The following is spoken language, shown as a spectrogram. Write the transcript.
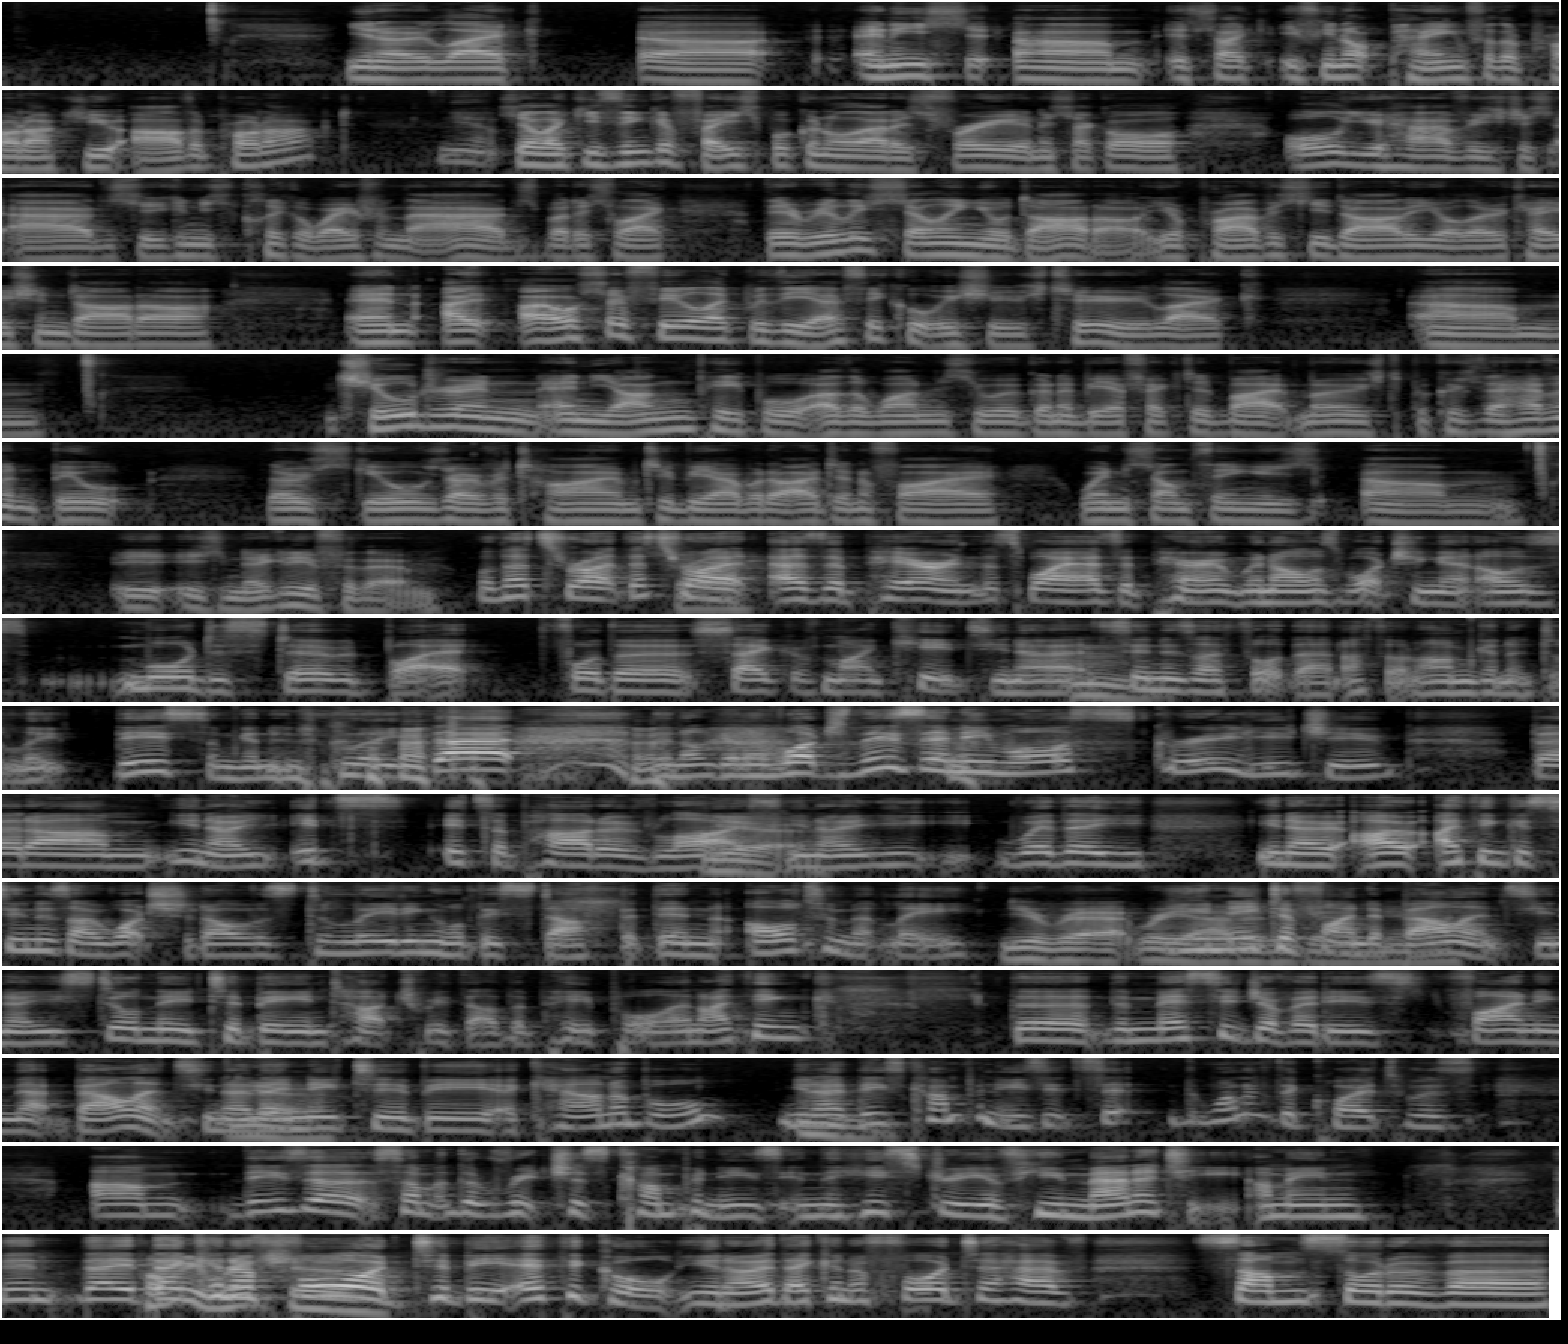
you know, like uh, any, um, it's like if you're not paying for the product, you are the product. Yeah. So like you think of Facebook and all that is free, and it's like, oh, all you have is just ads, so you can just click away from the ads. But it's like they're really selling your data, your privacy data, your location data, and I, I also feel like with the ethical issues too, like, um, children and young people are the ones who are going to be affected by it most because they haven't built those skills over time to be able to identify when something is um is negative for them. Well, that's right. That's So- right. As a parent, that's why, as a parent, when I was watching it, I was more disturbed by it for the sake of my kids. You know, Mm. as soon as I thought that, I thought, I'm going to delete this, I'm going to delete that, they're not going to watch this anymore. Screw YouTube. But um, you know, it's it's a part of life. Yeah. You know, you, whether you, you know, I, I think as soon as I watched it, I was deleting all this stuff. But then ultimately, You re- you need to again, find a yeah. balance you know you still need to be in touch with other people and i think the the message of it is finding that balance you know Yeah. they need to be accountable you know Mm. these companies it's one of the quotes was um, these are some of the richest companies in the history of humanity i mean then they, they can richer- afford to be ethical you know they can afford to have some sort of uh,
